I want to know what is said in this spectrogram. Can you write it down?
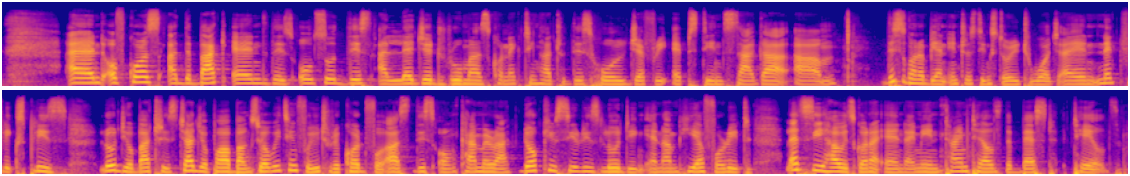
And of course, at the back end, there's also this alleged rumors connecting her to this whole Jeffrey Epstein saga. Um, this is going to be an interesting story to watch. And Netflix, please load your batteries, charge your power banks. We are waiting for you to record for us this on camera docu series loading, and I'm here for it. Let's see how it's going to end. I mean, time tells the best tales.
